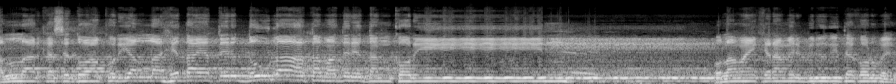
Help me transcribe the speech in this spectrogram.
আল্লাহর কাছে দোয়া করি, আল্লাহ হেদায়াতের দৌলাত আমাদের দান করেন। ওলামাই কেরামের বিরোধিতা করবেন।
